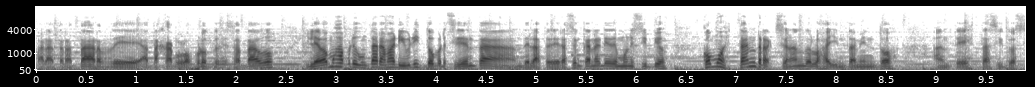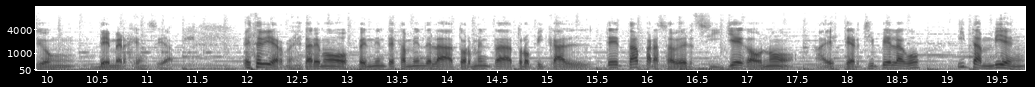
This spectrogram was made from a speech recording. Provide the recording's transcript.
para tratar de atajar los brotes desatados. Y le vamos a preguntar a Mari Brito, presidenta de la Federación Canaria de Municipios, cómo están reaccionando los ayuntamientos ante esta situación de emergencia. Este viernes estaremos pendientes también de la tormenta tropical Teta para saber si llega o no a este archipiélago y también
